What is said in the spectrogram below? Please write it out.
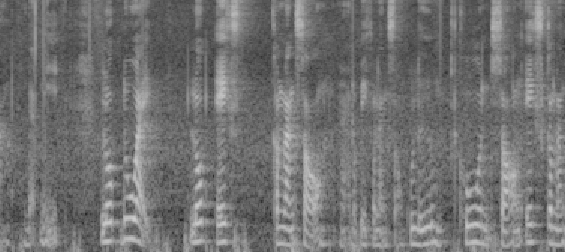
3 แบบนี้ ลบด้วยลบ x กำลัง2อ่าลบ x กำลัง2กูลืม คูณ 2x กำลัง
